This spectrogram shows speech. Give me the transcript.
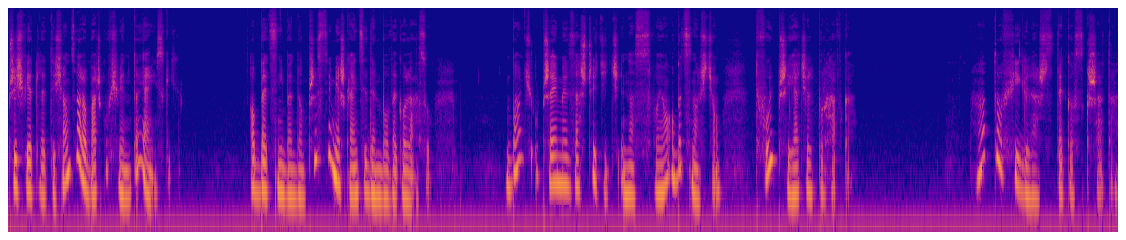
przy świetle tysiąca robaczków świętojańskich. Obecni będą wszyscy mieszkańcy Dębowego Lasu. Bądź uprzejmy zaszczycić nas swoją obecnością. Twój przyjaciel Purchawka. A to figlarz z tego skrzata,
